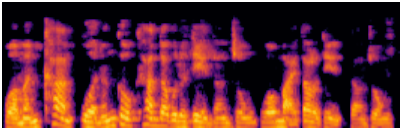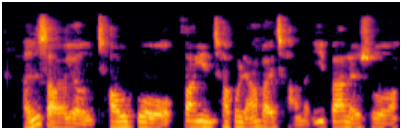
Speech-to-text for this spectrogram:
我们看我能够看到过的电影当中，我买到的电影当中，很少有超过放映超过两百场的。一般来说，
